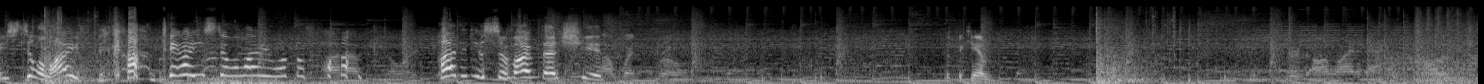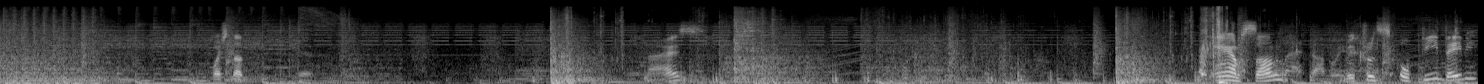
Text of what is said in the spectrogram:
you still alive? God damn, are you still alive? What the I fuck? have no idea. How did you survive that shit? I went prone. Put the cam. Users online and active. Oh, Watch that. Yeah. Nice. Damn, son. Recruits OP, baby.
